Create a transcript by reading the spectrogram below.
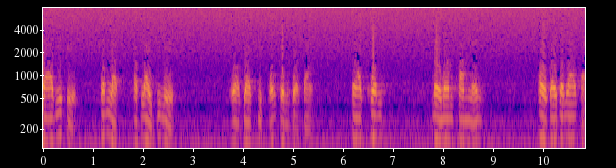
ยาวิเศษสำหรับขับไล่กิเลสออกจากจิตของคนก่อตางหากคนไม่นำธรรมนั้น เข้าไปสำราสา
